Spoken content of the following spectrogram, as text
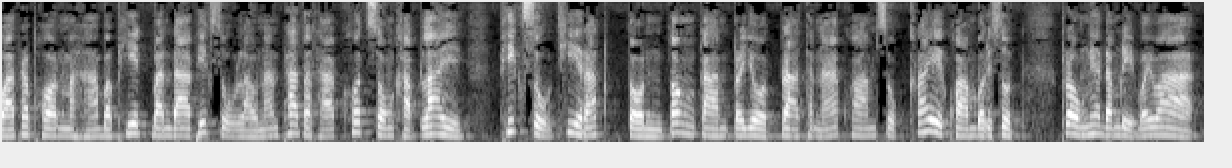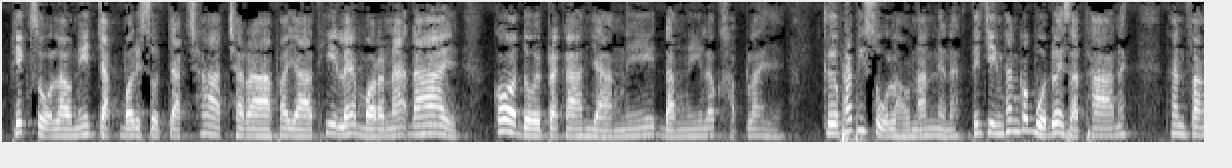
วายพระพรมหาบาพิษบรรดาภิกษุเหล่านั้น พระตถาคตทรงขับไล่ ภิกษุที่รักตนต้องการประโยชน์ปรารถนาความสุขใคร่ความบริสุทธิ์ พระองค์เนี่ยดำริไว้ว่าภิกษุเหล่านี้จักบริสุทธิ์จากชาติชราพยาธิและมรณะได้ ก็โดยประการอย่างนี้ดังนี้แล้วขับไล่ คือพระพิสุเหล่านั้นเนี่ยนะที่จริงท่านก็บวชดด้วยศรัทธานะท่านฟัง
